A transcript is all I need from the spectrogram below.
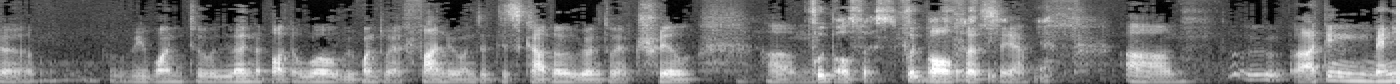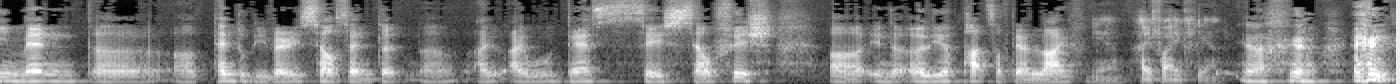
uh, we want to learn about the world. We want to have fun. We want to discover. We want to have thrill. Um, football first. Football, football first, yeah. yeah. Um, I think many men uh, uh, tend to be very self-centered. Uh, I I would dare say selfish uh, in the earlier parts of their life. Yeah, high five, yeah. Yeah, and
